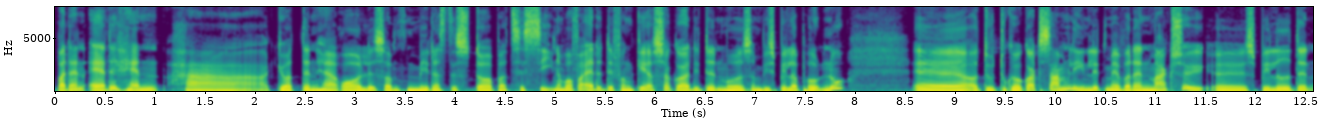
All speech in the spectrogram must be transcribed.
hvordan er det, han har gjort den her rolle som den midterste stopper til sin, og hvorfor er det, det fungerer så godt i den måde, som vi spiller på nu? Øh, og du, du kan jo godt sammenligne lidt med, hvordan Maxø øh, spillede den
